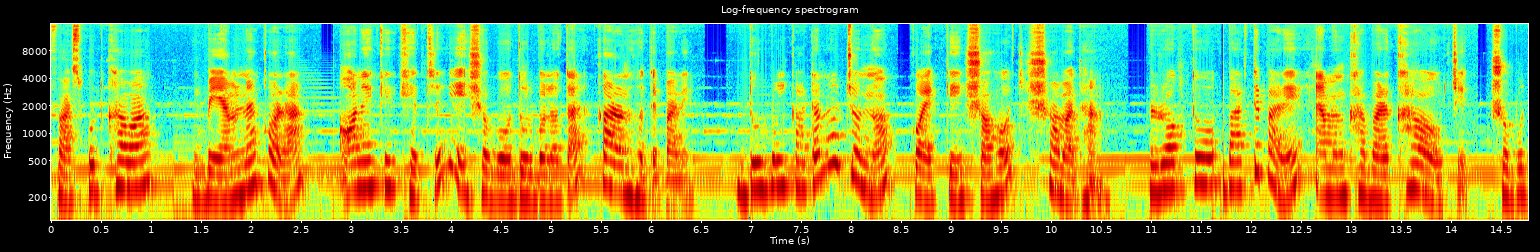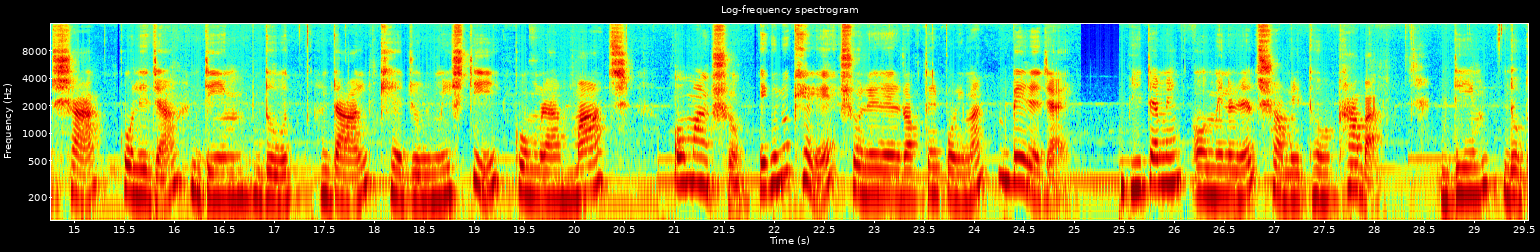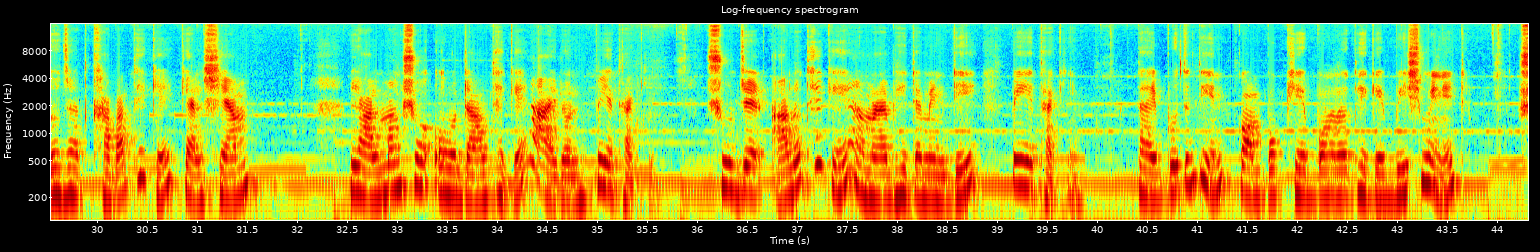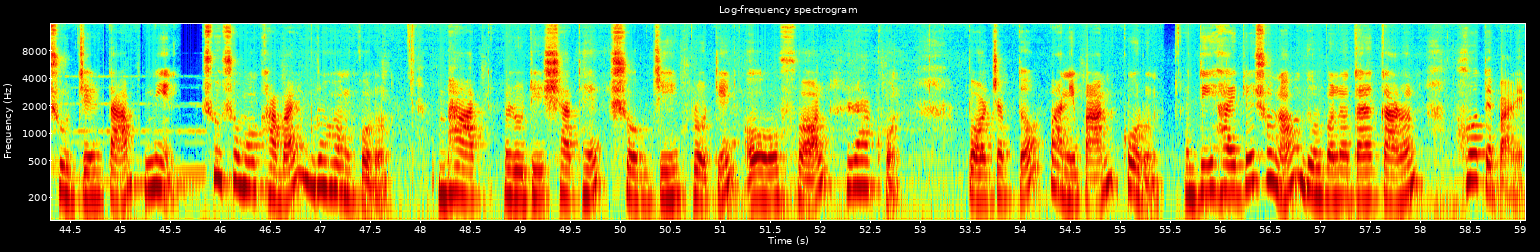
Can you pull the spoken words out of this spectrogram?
ফাস্টফুড খাওয়া, ব্যায়াম না করা অনেকের ক্ষেত্রে এসবও দুর্বলতার কারণ হতে পারে। দুর্বল কাটানোর জন্য কয়েকটি সহজ সমাধান। রক্ত বাড়তে পারে এমন খাবার খাওয়া উচিত। সবুজ শাক, কলিজা, ডিম, দুধ, ডাল, খেজুর, মিষ্টি, কুমড়া, মাছ ও মাংস এগুলো খেলে শরীরের রক্তের পরিমাণ বেড়ে যায়। ভিটামিন ও মিনারেল সমৃদ্ধ খাবার। ডিম, দুগ্ধজাত খাবার থেকে ক্যালসিয়াম লাল মাংস ও ডাল থেকে আয়রন পেয়ে থাকি। সূর্যের আলো থেকে আমরা ভিটামিন ডি পেয়ে থাকি। তাই প্রতিদিন কমপক্ষে পনেরো থেকে বিশ মিনিট সূর্যের তাপ নিন। সুষম খাবার গ্রহণ করুন। ভাত, রুটির সাথে সবজি, প্রোটিন ও ফল রাখুন। পর্যাপ্ত পানি পান করুন। ডিহাইড্রেশনও দুর্বলতার কারণ হতে পারে।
